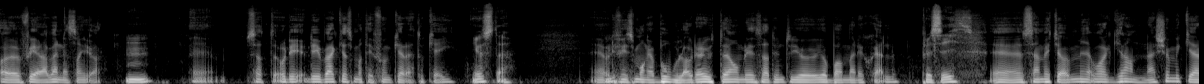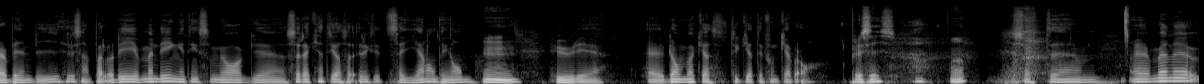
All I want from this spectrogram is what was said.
Eh, Flera vänner som gör. Mm. Eh, Så att, och det, det verkar som att det funkar rätt okej. Just det. Eh, Och Mm. det finns många bolag där ute om det är så att du inte jobbar med det själv. Precis. Eh, sen vet jag, mina, våra grannar kör mycket Airbnb till exempel. Och det är, men det är ingenting som jag, så där kan inte jag riktigt säga någonting om. Mm. Hur det, eh, de verkar tycka att det funkar bra. Precis. Så att, eh, men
